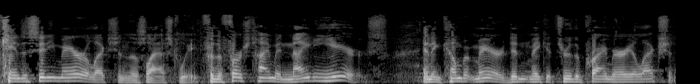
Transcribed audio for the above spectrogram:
Kansas City mayor election this last week. For the first time in 90 years, an incumbent mayor didn't make it through the primary election.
